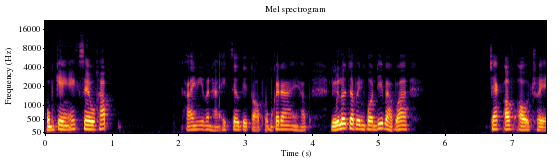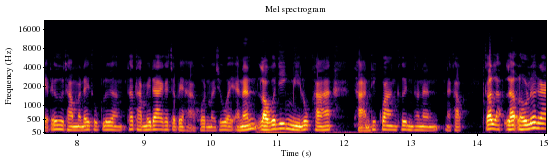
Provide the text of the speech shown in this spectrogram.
ผมเก่ง Excel ครับ ใครมีปัญหา Excel ติดต่อผมก็ได้ครับ หรือเราจะเป็นคนที่แบบว่า Jack of all trade ก็คือทำมันได้ทุกเรื่อง ถ้าทำไม่ได้ก็จะไปหาคนมาช่วย อันนั้นเราก็ยิ่งมีลูกค้าฐานที่กว้างขึ้นเท่านั้นนะครับ ก็เราเราเลือกได้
